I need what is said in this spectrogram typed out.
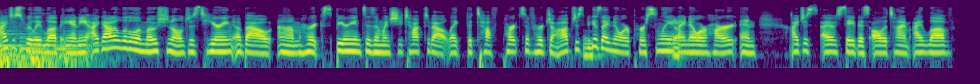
I just really love Annie. I got a little emotional just hearing about um, her experiences and when she talked about like the tough parts of her job, just because I know her personally and I know her heart. And I just, I say this all the time. I love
